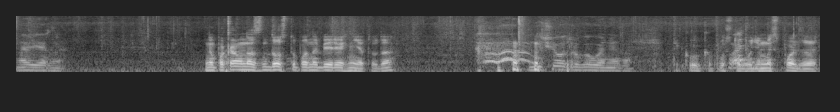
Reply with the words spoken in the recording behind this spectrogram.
Наверное. Но пока у нас доступа на берег нету, да? Ничего другого нету. Такую капусту будем использовать.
